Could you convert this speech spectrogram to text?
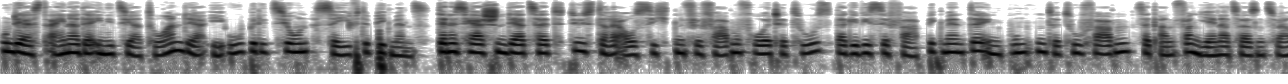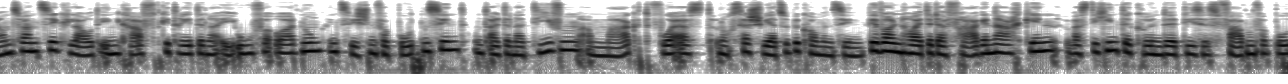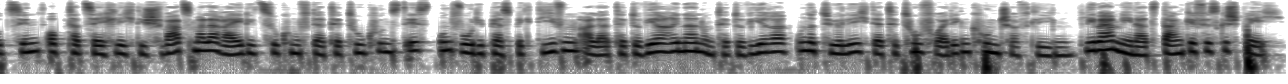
und er ist einer der Initiatoren der EU-Petition Save the Pigments. Denn es herrschen derzeit düstere Aussichten für farbenfrohe Tattoos, da gewisse Farbpigmente in bunten Tattoofarben seit Anfang Jänner 2022 laut in Kraft getretener EU-Verordnung inzwischen verboten sind und Alternativen am Markt vorerst noch sehr schwer zu bekommen gekommen sind. Wir wollen heute der Frage nachgehen, was die Hintergründe dieses Farbenverbots sind, ob tatsächlich die Schwarzmalerei die Zukunft der Tattoo-Kunst ist und wo die Perspektiven aller Tätowiererinnen und Tätowierer und natürlich der tattoo-freudigen Kundschaft liegen. Lieber Herr Mehnert, danke fürs Gespräch.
